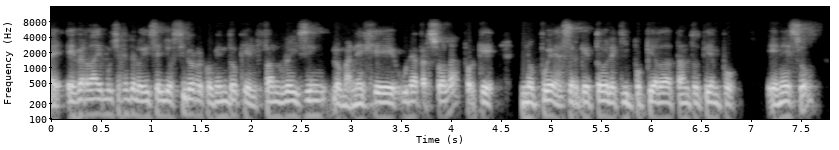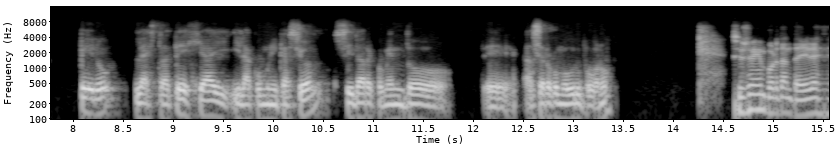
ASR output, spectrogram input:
Eh, es verdad, y mucha gente lo dice, yo sí lo recomiendo que el fundraising lo maneje una persona, porque no puede hacer que todo el equipo pierda tanto tiempo en eso, pero la estrategia y, y la comunicación sí la recomiendo hacerlo como grupo, ¿no? Sí, eso es importante. Ayer,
